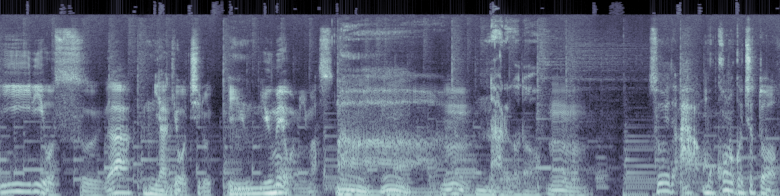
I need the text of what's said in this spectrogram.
イーリオスが焼け落ちるっていう夢を見ます。あうん。あなるほど。うん。それであもうこの子ちょっと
